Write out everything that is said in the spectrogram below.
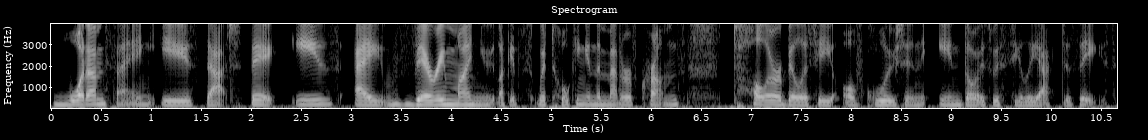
what I'm saying is that there is a very minute, like it's, we're talking in the matter of crumbs, tolerability of gluten in those with celiac disease.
